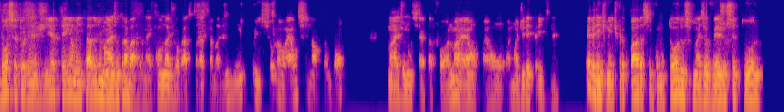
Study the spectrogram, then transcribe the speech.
do setor de energia tem aumentado demais o trabalho. Né? Quando o advogado está trabalhando muito, isso não é um sinal tão bom, mas de uma certa forma é, um, é, um, é uma diretriz. Né? Evidentemente preocupado, assim como todos, mas eu vejo o setor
